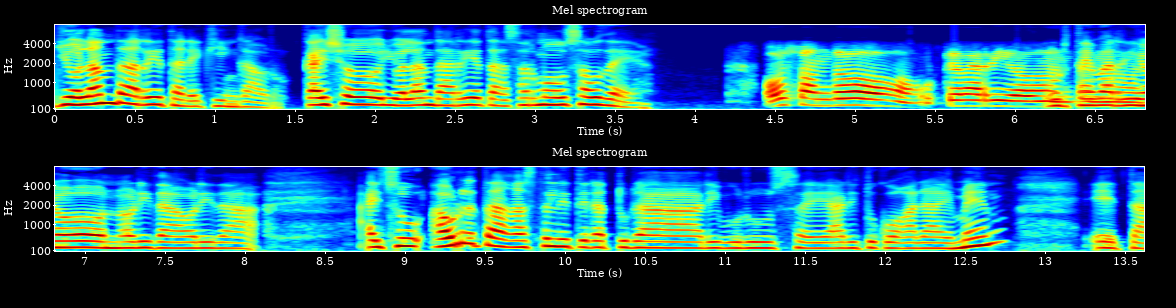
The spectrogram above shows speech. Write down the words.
Jolanda Arrietarekin gaur. Kaixo Jolanda Arrieta, zer modu zaude? Oso ondo, urte barrio. Urte barrio, hori da, hori da. Aizu, aurreta gazte literaturari buruz eh, arituko gara hemen, eta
